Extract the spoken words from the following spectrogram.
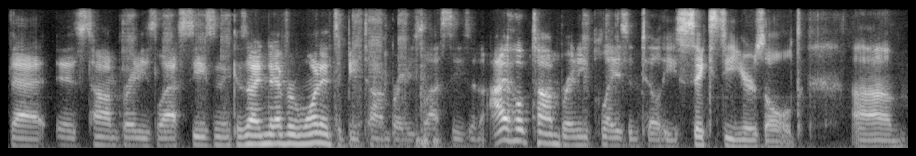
that is Tom Brady's last season because I never wanted to be Tom Brady's last season. I hope Tom Brady plays until he's 60 years old. Um,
